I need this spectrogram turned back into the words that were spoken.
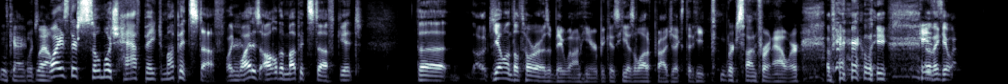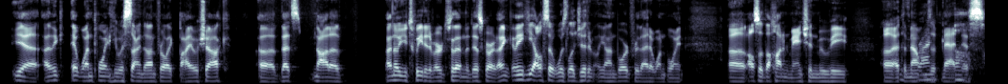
Okay. which well, why is there so much half baked Muppet stuff? Like, Yeah. why does all the Muppet stuff get the Guillermo del Toro is a big one on here because he has a lot of projects that he works on for an hour. Apparently, I think it. Yeah, I think at one point he was signed on for like Bioshock. Uh, that's not a. I know you tweeted or said that in the Discord. I think, I think he also was legitimately on board for that at one point. Uh, also, the Haunted Mansion movie uh, at the Mountains of Madness.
